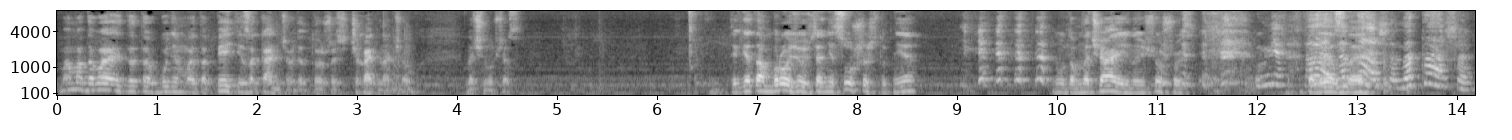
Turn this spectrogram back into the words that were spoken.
Мама, давай это будем это петь и заканчивать, а то что чихать начал. Начну сейчас. Ты где-то амброзию у себя не сушишь тут, не? Ну там на чай, ну еще что У меня. А, Наташа, Наташа,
